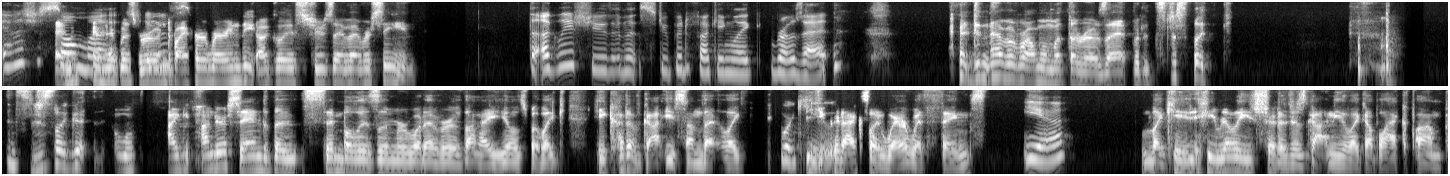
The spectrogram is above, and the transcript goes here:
was just so and, much. and it was ruined by was her wearing the ugliest shoes I've ever seen. The ugliest shoes and that stupid fucking like rosette. I didn't have a problem with the rosette, but it's just like it's just like I understand the symbolism or whatever of the high heels, but like he could have got you some that like Were cute. you could actually wear with things. Yeah. Like he he really should have just gotten you like a black pump.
